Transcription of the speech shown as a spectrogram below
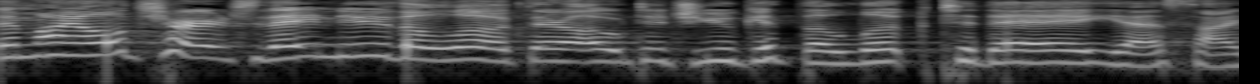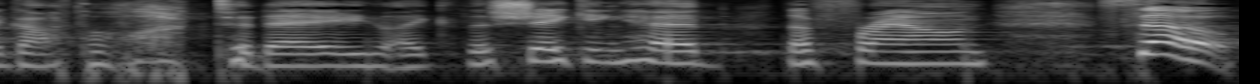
in my old church, they knew the look. They're, oh, did you get the look today? Yes, I got the look today. Like the shaking head, the frown. So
